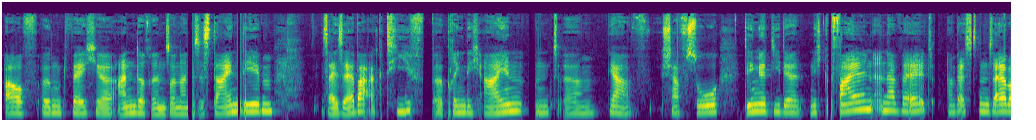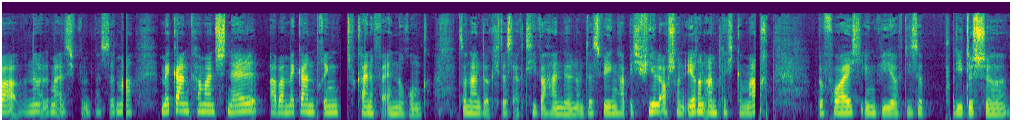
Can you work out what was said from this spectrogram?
auf irgendwelche anderen, sondern es ist dein Leben sei selber aktiv, äh, bring dich ein und ähm, ja, schaff so Dinge, die dir nicht gefallen in der Welt, am besten selber. Ne? Ich das immer, meckern kann man schnell, aber meckern bringt keine Veränderung, sondern wirklich das aktive Handeln. Und deswegen habe ich viel auch schon ehrenamtlich gemacht, bevor ich irgendwie auf diese politische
